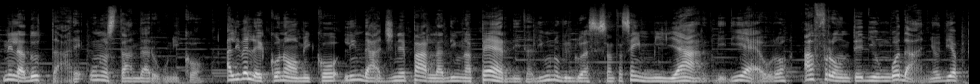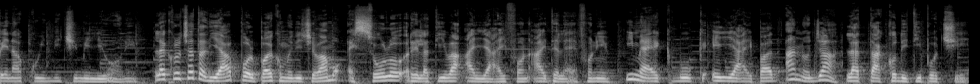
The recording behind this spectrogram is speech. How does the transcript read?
nell'adottare uno standard unico. A livello economico, l'indagine parla di una perdita di 1,66 miliardi di euro a fronte di un guadagno di appena 15 milioni. La crociata di Apple, poi, come dicevamo, è solo relativa agli iPhone, ai telefoni. I MacBook e gli iPad hanno già l'attacco di tipo C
